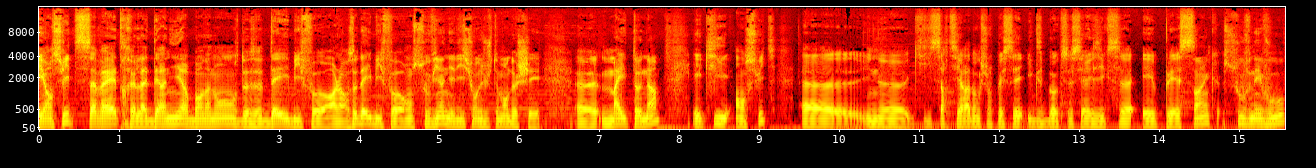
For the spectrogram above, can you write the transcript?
Et ensuite, ça va être la dernière bande-annonce de The Day Before. Alors, The Day Before, on se souvient, une édition justement de chez euh, Maitona, et qui ensuite, euh, une, qui sortira donc sur PC, Xbox Series X et PS5. Souvenez-vous,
